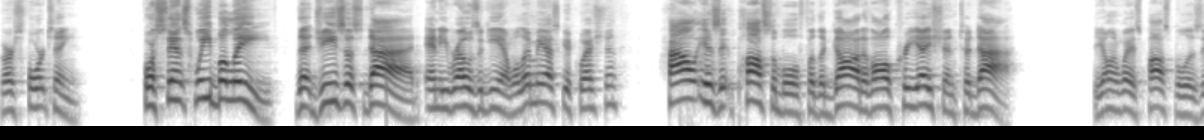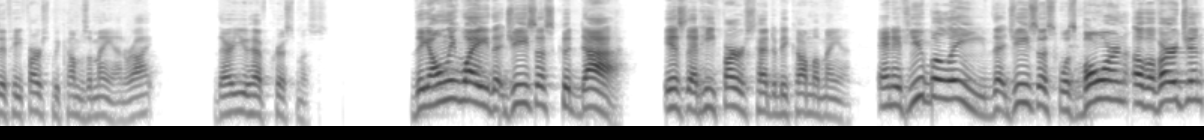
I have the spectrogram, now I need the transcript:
Verse 14. For since we believe that Jesus died and he rose again, well, let me ask you a question. How is it possible for the God of all creation to die? The only way it's possible is if he first becomes a man, right? There you have Christmas. The only way that Jesus could die is that he first had to become a man. And if you believe that Jesus was born of a virgin,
